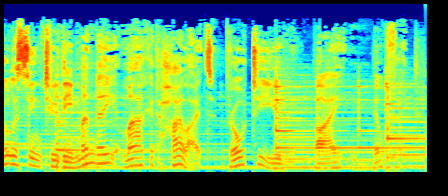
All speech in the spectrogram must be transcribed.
You're listening to the Monday Market Highlights brought to you by Milford.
